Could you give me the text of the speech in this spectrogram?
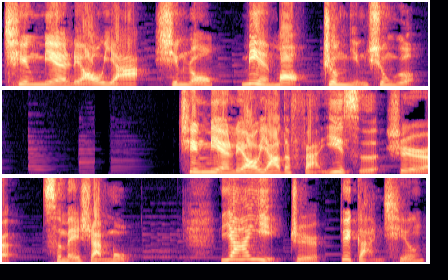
青面獠牙，形容面貌狰狞凶恶。青面獠牙的反义词是慈眉善目。压抑指对感情、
